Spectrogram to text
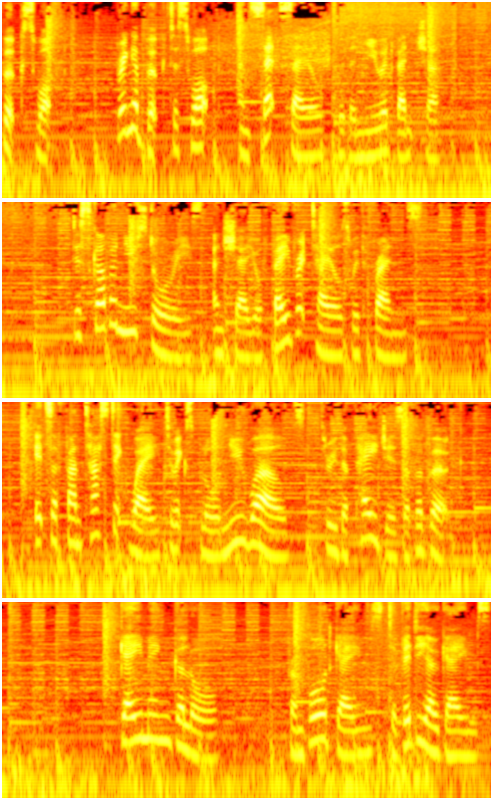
Book Swap. Bring a book to swap and set sail with a new adventure. Discover new stories and share your favourite tales with friends. It's a fantastic way to explore new worlds through the pages of a book. Gaming galore. From board games to video games,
